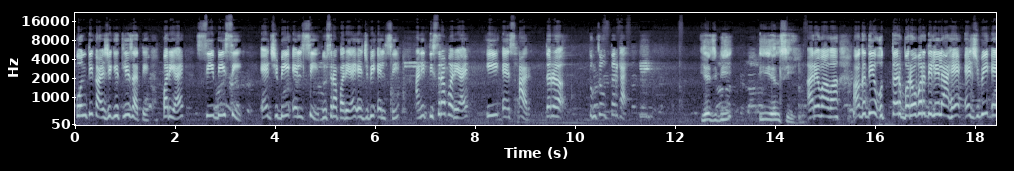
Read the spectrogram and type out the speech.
कोणती काळजी घेतली जाते? पर्याय C B C H B L C दुसरा पर्याय एच बी एल सी आणि तिसरा पर्याय ई एस आर तर तुमचं उत्तर काय? H B E L C अरे वा वा. अगदी उत्तर बरोबर दिलेलं आहे. H B A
